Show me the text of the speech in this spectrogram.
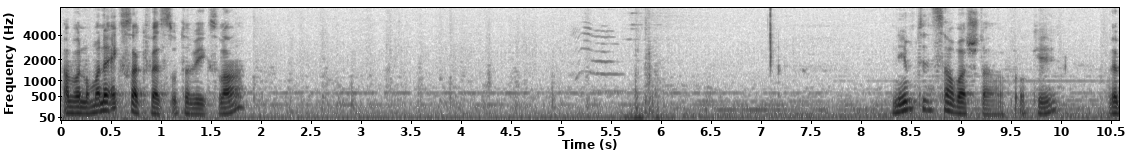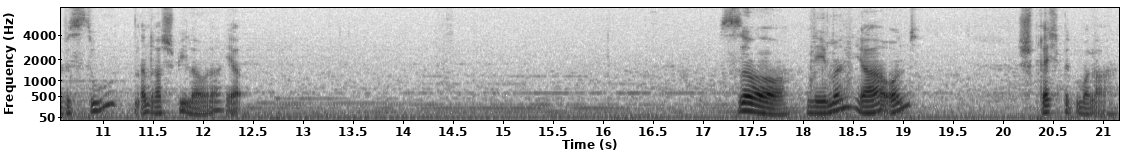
Haben wir nochmal eine extra Quest unterwegs, war? Nehmt den Zauberstab, okay. Wer bist du? Ein anderer Spieler, oder? Ja. So, nehmen, ja, und? Sprecht mit Molla.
